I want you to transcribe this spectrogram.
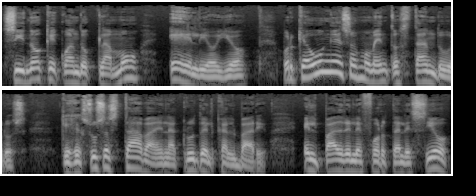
sino que cuando clamó, él le oyó. Porque aún en esos momentos tan duros, que Jesús estaba en la cruz del Calvario, el Padre le fortaleció,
